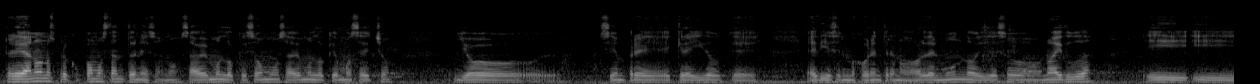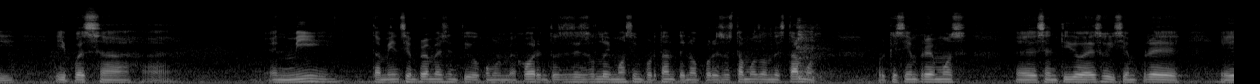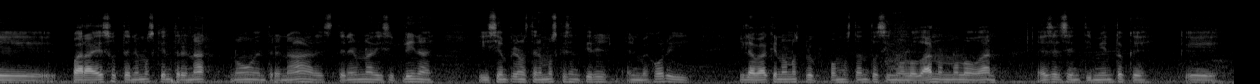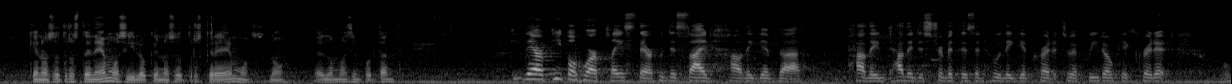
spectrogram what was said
realidad no nos preocupamos tanto en eso, ¿no? Sabemos lo que somos, sabemos lo que hemos hecho. Yo eh, siempre he creído que Eddie es el mejor entrenador del mundo y eso no hay duda. Y, y- pues ah, ah, en mí también siempre me he sentido como el mejor, entonces eso es lo más importante, ¿no? Por eso estamos donde estamos, porque siempre hemos eh, sentido eso y siempre eh, para eso tenemos que entrenar, ¿no? Entrenar, es tener una disciplina y siempre nos tenemos que sentir el, mejor y, y la verdad que no nos preocupamos tanto si nos lo dan o no lo dan, es el sentimiento que, que, que nosotros tenemos y lo que nosotros creemos, ¿no? Es lo más importante. There are people who are placed there who decide how they give, uh, how they, how they distribute this and who they give credit to. If we don't get credit,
